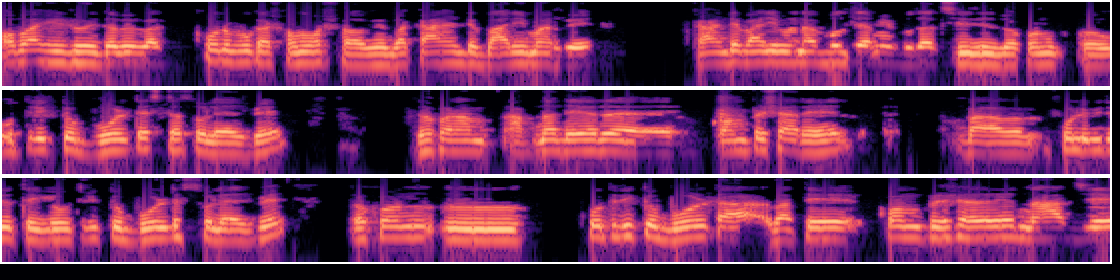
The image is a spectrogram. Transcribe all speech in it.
ওভারহিট হয়ে যাবে বা কোনো প্রকার সমস্যা হবে বা কারেন্টে বাড়ি মারবে কারেন্টে বাড়ি মারা বলতে আমি বোঝাচ্ছি যে যখন অতিরিক্ত ভোল্টেজটা চলে আসবে, যখন আপনাদের কম্প্রেসারের বা ফুল বিদ্যুৎ থেকে অতিরিক্ত ভোল্টেজ চলে আসবে, তখন অতিরিক্ত ভোল্টটা যাতে কম্প্রেসারে না যে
